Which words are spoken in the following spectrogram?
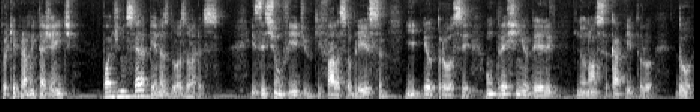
porque para muita gente pode não ser apenas duas horas. Existe um vídeo que fala sobre isso e eu trouxe um trechinho dele no nosso capítulo do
